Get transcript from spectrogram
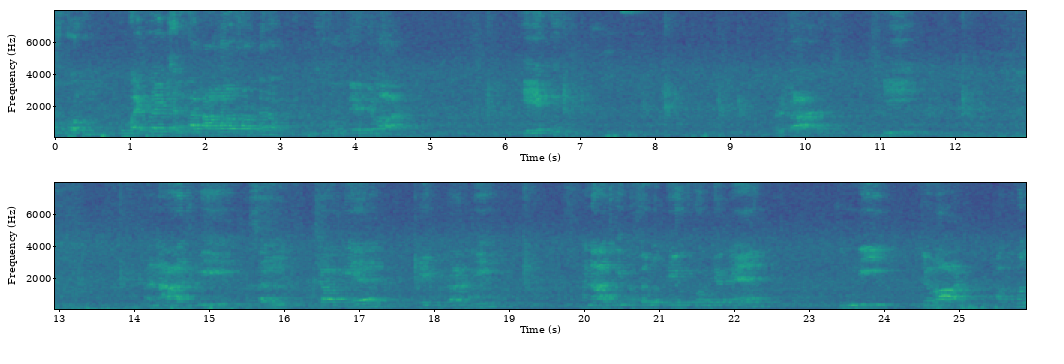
उसको हम वाइट वाइट हल्का सा होता है ना, उसको बोलते हैं जवार। एक प्रकार की अनाज की फ़सल, क्या होती है? एक प्रकार की अनाज की फ़सल होती है उसको हम कहते हैं भिंडी जवार अब मन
